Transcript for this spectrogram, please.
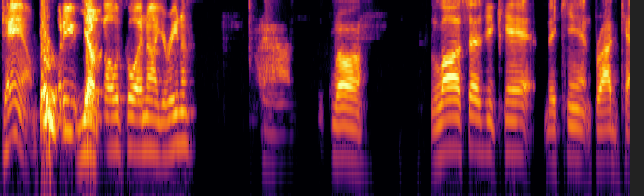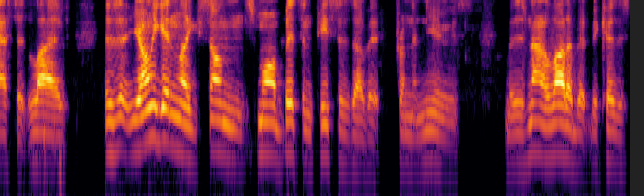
damn. What do you Yo. think? Oh, what's going on, Urena? Um, well, law says you can't. They can't broadcast it live. Is it? You're only getting like some small bits and pieces of it from the news, but there's not a lot of it because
